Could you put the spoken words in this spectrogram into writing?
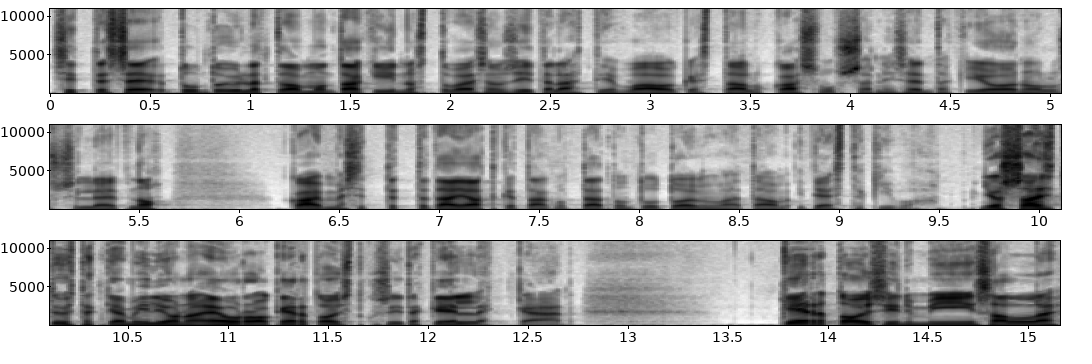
sitten se tuntui yllättävän montaa kiinnostavaa ja se on siitä lähtien vaan oikeastaan ollut kasvussa, niin sen takia on ollut silleen, että no, kai me sitten tätä jatketaan, kun tämä tuntuu toimivan ja tämä on itsestä kivaa. Jos saisit yhtäkkiä miljoona euroa, kertoisitko siitä kellekään? Kertoisin Miisalle,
